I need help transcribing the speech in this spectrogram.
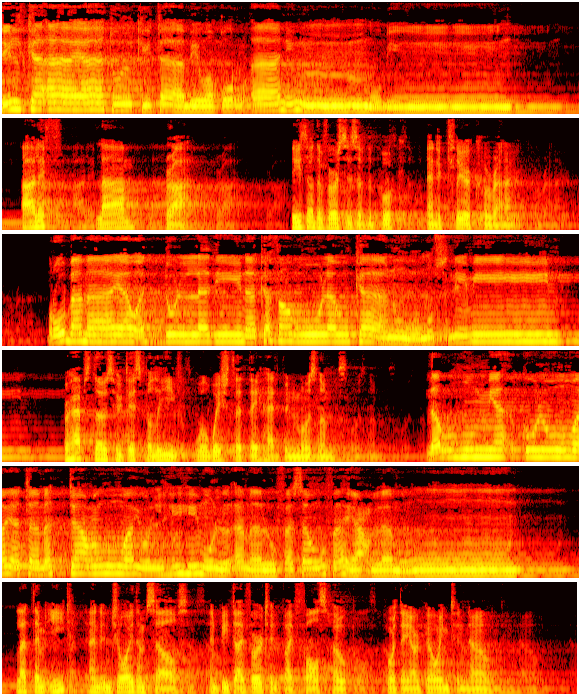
تلك آيات الكتاب وقرآن مبين Aleph, Lam, Ra. These are the verses of the book and a clear Quran. ربما يود الذين كفروا لو كانوا مسلمين Perhaps those who disbelieve will wish that they had been Muslims. ذرهم ياكلوا ويتمتعوا ويلههم الامل فسوف يعلمون Let them eat and enjoy themselves and be diverted by false hope, for they are going to know.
